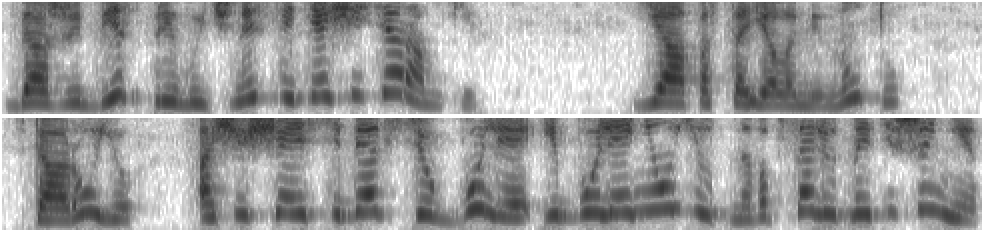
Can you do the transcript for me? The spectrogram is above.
даже без привычной светящейся рамки. Я постояла минуту, вторую, ощущая себя все более и более неуютно в абсолютной тишине,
